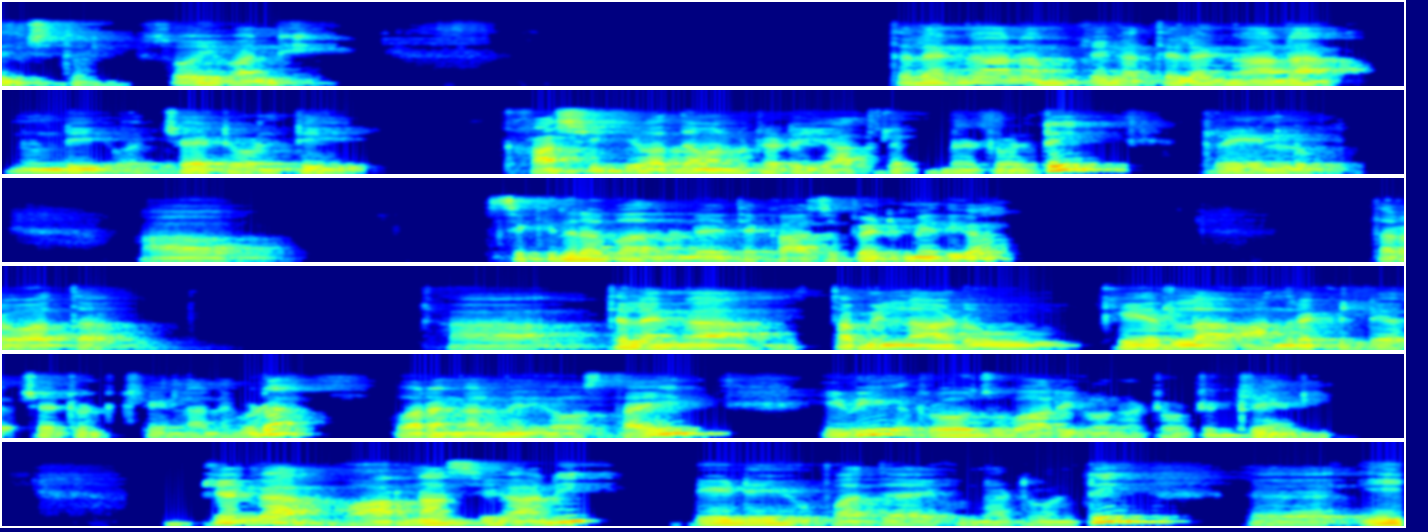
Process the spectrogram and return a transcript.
దించుతుంది. సో, ఇవన్నీ తెలంగాణ ముఖ్యంగా తెలంగాణ నుండి వచ్చేటువంటి కాశీకి వద్దాం అనుకునే యాత్రికులకు ఉన్నటువంటి ట్రైన్లు సికింద్రాబాద్ నుండి అయితే కాజీపేట మీదుగా తర్వాత తెలంగాణ తమిళనాడు, కేరళ, ఆంధ్రాకెళ్ళి వచ్చేటువంటి ట్రైన్‌లన్నీ కూడా వరంగల్ మీదుగా వస్తాయి. ఇవి రోజువారీగా ఉన్నటువంటి ట్రైన్‌లు. ముఖ్యంగా వారణాసి కానీ డీడీ ఉపాధ్యాయకు ఉన్నటువంటి ఈ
